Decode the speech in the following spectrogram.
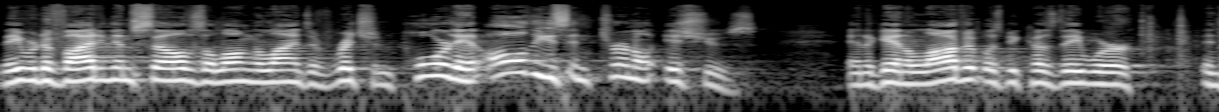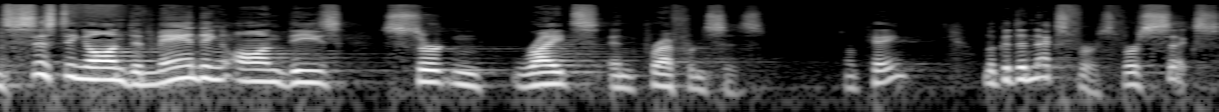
They were dividing themselves along the lines of rich and poor. They had all these internal issues. And again, a lot of it was because they were insisting on, demanding on these certain rights and preferences. Okay? Look at the next verse, verse 6.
